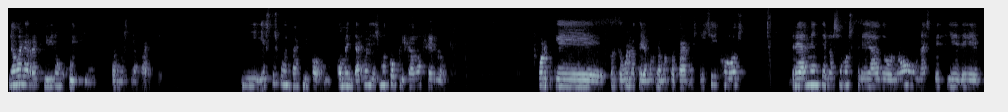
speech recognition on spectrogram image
no van a recibir un juicio por nuestra parte. Y esto es muy fácil comentarlo y es muy complicado hacerlo. Porque, porque bueno, queremos lo mejor para nuestros hijos, realmente nos hemos creado ¿no? una especie de,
